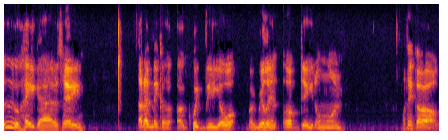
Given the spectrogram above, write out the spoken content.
Ooh, hey guys, hey. Thought I'd make a, a quick video, a really an update on, I think uh,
